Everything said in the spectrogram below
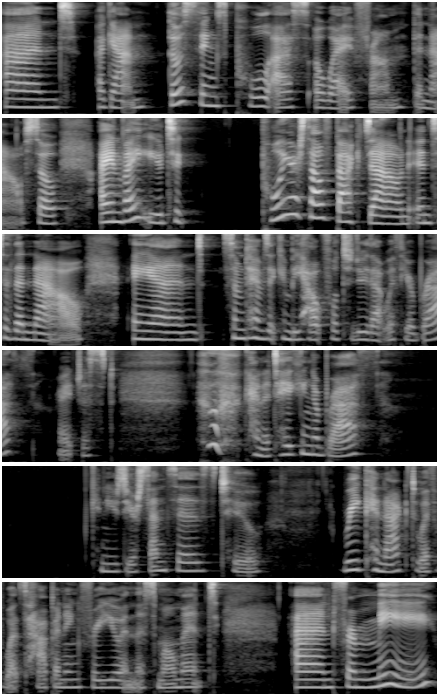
And again, those things pull us away from the now. So I invite you to pull yourself back down into the now. And sometimes it can be helpful to do that with your breath, right? Just whew, kind of taking a breath. You can use your senses to reconnect with what's happening for you in this moment. And for me,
